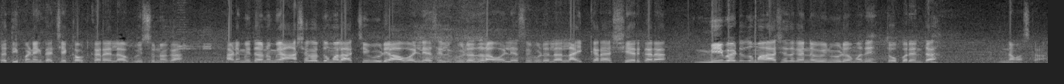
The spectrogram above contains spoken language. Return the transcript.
तर ती पण एकदा चेकआउट करायला विसरू नका. आणि मित्रांनो मी आशा करतो तुम्हाला आजची व्हिडिओ आवडली असेल. व्हिडिओ जर आवडली असेल व्हिडिओला लाईक करा शेअर करा. मी भेटू तुम्हाला अशाच काही नवीन व्हिडिओमध्ये तोपर्यंत नमस्कार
